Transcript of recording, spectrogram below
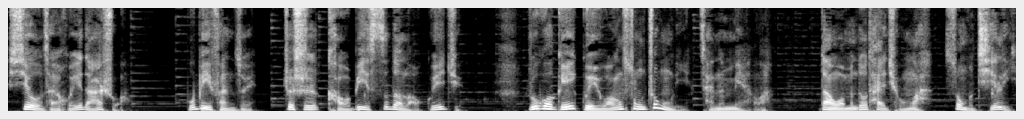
秀才回答说：“不必犯罪。”这是考必司的老规矩，如果给鬼王送重礼才能免了，但我们都太穷了，送不起礼。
